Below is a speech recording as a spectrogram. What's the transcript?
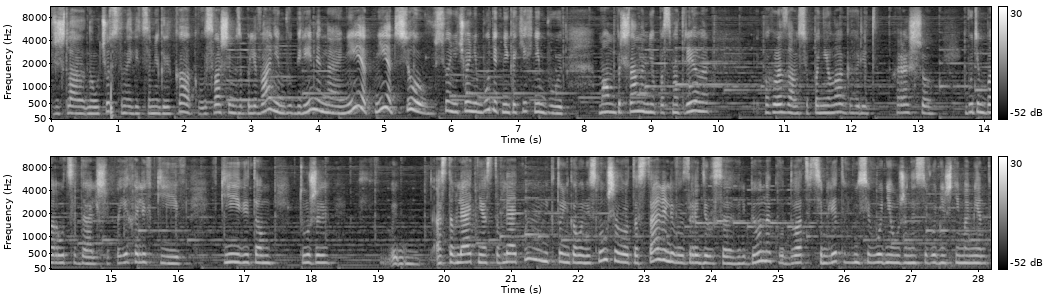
пришла на учет становиться, мне говорят, как, вы с вашим заболеванием, вы беременная? Нет, нет, все, все, ничего не будет, никаких не будет. Мама пришла на меня, посмотрела, по глазам все поняла, говорит, хорошо, будем бороться дальше. Поехали в Киев. В Киеве там тоже э, оставлять, не оставлять, ну, никто никого не слушал, вот оставили, возродился ребенок, вот 27 лет ему сегодня уже на сегодняшний момент.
